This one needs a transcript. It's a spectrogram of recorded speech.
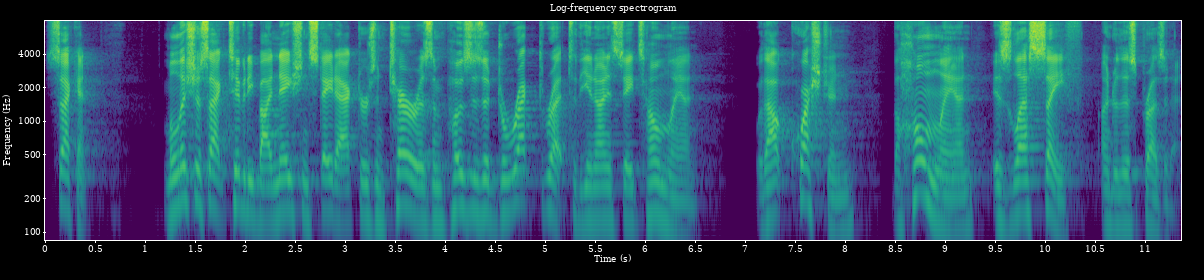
Second, malicious activity by nation state actors and terrorism poses a direct threat to the United States homeland. Without question, the homeland is less safe under this president.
